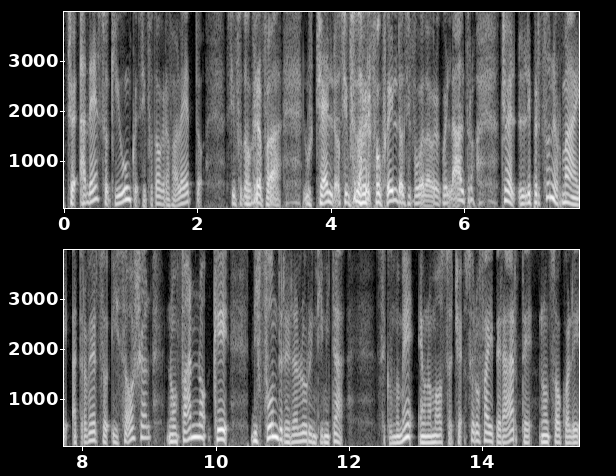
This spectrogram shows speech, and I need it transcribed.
Cioè adesso chiunque si fotografa a letto, si fotografa l'uccello, si fotografa quello, si fotografa quell'altro. Cioè le persone ormai attraverso i social non fanno che diffondere la loro intimità secondo me è una mossa, cioè se lo fai per arte, non so quale,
